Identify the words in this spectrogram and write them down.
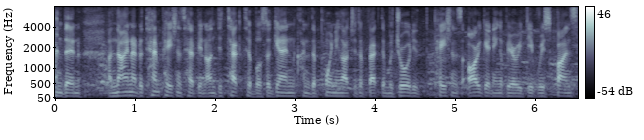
and then uh, nine out of 10 patients have been undetectable. So again, kind of pointing out to the fact the majority of the patients are getting a very deep response,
